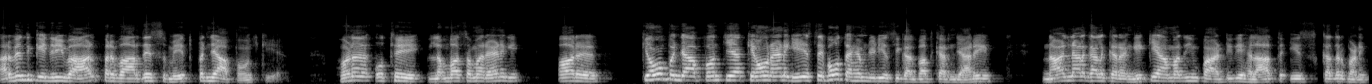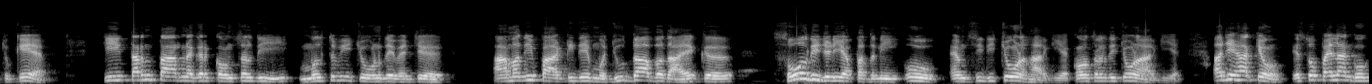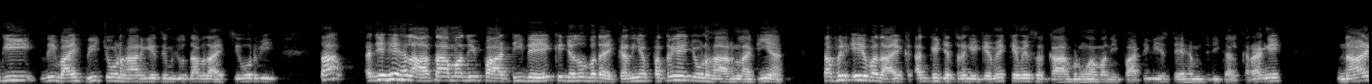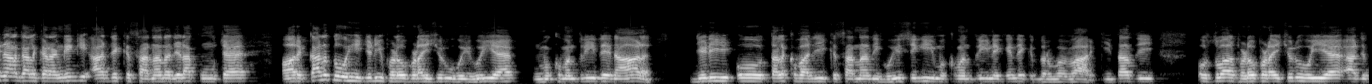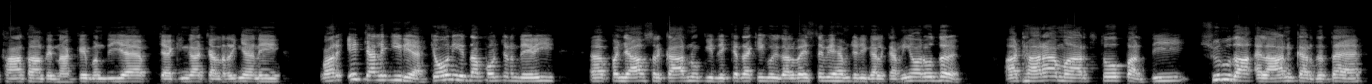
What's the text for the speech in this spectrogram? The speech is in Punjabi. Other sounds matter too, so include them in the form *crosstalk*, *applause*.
ਅਰਵਿੰਦ ਕੇਜਰੀਵਾਲ ਪਰਿਵਾਰ ਦੇ ਸਮੇਤ ਪੰਜਾਬ ਪਹੁੰਚ ਗਏ ਆ। ਹੁਣ ਉੱਥੇ ਲੰਬਾ ਸਮਾਂ ਰਹਿਣਗੇ ਔਰ ਕਿਉਂ ਪੰਜਾਬ ਪਹੁੰਚਿਆ ਕਿਉਂ ਰਹਿਣਗੇ, ਇਸ ਤੇ ਬਹੁਤ ਅਹਿਮ ਜਿਹੜੀ ਅਸੀਂ ਗੱਲਬਾਤ ਕਰਨ ਜਾ ਰਹੇ ਹਾਂ। ਨਾਲ ਨਾਲ ਗੱਲ ਕਰਾਂਗੇ ਕਿ ਆਮ ਆਦਮੀ ਪਾਰਟੀ ਦੇ ਹਾਲਾਤ ਇਸ ਕਦਰ ਬਣ ਚੁੱਕੇ ਆ ਕਿ ਤਰਨਤਾਰਨ ਨਗਰ ਕੌਂਸਲ ਦੀ ਮੁਲਤਵੀ ਚੋਣ ਦੇ ਵਿੱਚ ਆਮ ਆਦਮੀ ਪਾਰਟੀ ਦੇ ਮੌਜੂਦਾ ਵਿਧਾਇਕ ਸੋਲ ਦੀ ਜਿਹੜੀ ਆ ਪਤਨੀ, ਉਹ ਐਮਸੀ ਦੀ ਚੋਣ ਹਾਰ ਗਈ ਹੈ ਕੌਂਸਲਰ ਦੀ ਚੋਣ ਹਾਰ ਗਈ ਹੈ ਅਜਿਹਾ ਕਿਉਂ? ਇਸ ਤੋਂ ਪਹਿਲਾਂ ਗੋਗੀ ਦੀ ਵਾਈਫ ਵੀ ਚੋਣ ਹਾਰ ਗਈ ਸੀ, ਮੌਜੂਦਾ ਵਿਧਾਇਕ ਸੀ ਹੋਰ ਵੀ। ਤਾਂ ਅਜਿਹੇ ਹਾਲਾਤ ਆਮ ਆਦਮੀ ਪਾਰਟੀ ਦੇ ਕਿ ਜਦੋਂ ਵਿਧਾਇਕਾਂ ਦੀਆਂ ਪਤਨੀਆਂ ਚੋਣ ਹਾਰਨ ਲੱਗੀਆਂ ਤਾਂ ਫਿਰ ਇਹ ਵਿਧਾਇਕ ਅੱਗੇ ਜਿੱਤਣਗੇ ਕਿਵੇਂ? ਕਿਵੇਂ ਸਰਕਾਰ ਬਣੂ ਆਮ ਆਦਮੀ ਪਾਰਟੀ ਦੀ? ਇਸ ਤੇ ਅਹਿਮ ਜਿਹੜੀ ਗੱਲ ਕਰਾਂਗੇ। ਨਾਲ ਹੀ ਨਾਲ ਗੱਲ ਕਰਾਂਗੇ ਕਿ ਅੱਜ ਕਿਸਾਨਾਂ ਦਾ ਜਿਹੜਾ ਕੂਚ ਹੈ ਔਰ ਕੱਲ ਤੋਂ ਹੀ ਜਿਹੜੀ ਫੜੋ ਫੜਾਈ ਸ਼ੁਰੂ ਹੋਈ ਹੋਈ ਹੈ, ਮੁੱਖ ਮੰਤਰੀ ਦੇ ਨਾਲ ਜਿਹੜੀ ਉਹ ਤਲਖਬਾਜੀ ਕਿਸਾਨਾਂ ਦੀ ਹੋਈ ਸੀਗੀ, ਮੁੱਖ ਮੰਤਰੀ ਨੇ ਕਹਿੰਦੇ ਕਿ ਦੁਰਵਿਵਹਾਰ ਕੀਤਾ ਸੀ। ਉਸ ਤੋਂ ਬਾਅਦ ਫੜੋ ਫੜਾਈ ਸ਼ੁਰੂ ਹੋਈ ਹੈ। ਅੱਜ ਥਾਂ ਥਾਂ ਤੇ ਨਾਕੇਬੰਦੀ ਹੈ, ਚੈਕਿੰਗਾਂ ਚੱਲ ਰਹੀਆਂ ਨੇ। ਔਰ ਇਹ ਚੱਲ ਕੀ ਰਿਹਾ? ਕਿਉਂ ਨਹੀਂ ਇਦਾਂ ਪਹੁੰਚਣ ਦੇ ਰਹੀ? ਪੰਜਾਬ ਸਰਕਾਰ ਨੂੰ ਕੀ ਦਿੱਕਤ ਹੈ? ਕੀ ਕੋਈ ਗੱਲਬਾਤ ਇਸ ਤੇ ਵੀ ਅਹਿਮ ਜਿਹੜੀ ਗੱਲ ਕਰਨੀ ਹੈ? ਔਰ ਉਧਰ 18 ਮਾਰਚ ਤੋਂ ਭਰਤੀ ਸ਼ੁਰੂ ਦਾ ਐਲਾਨ ਕਰ ਦਿੱਤਾ ਹੈ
